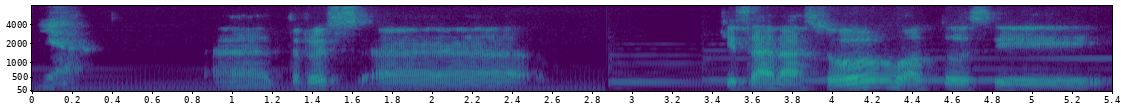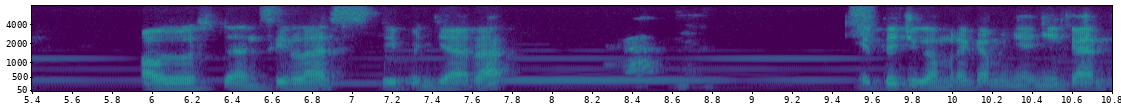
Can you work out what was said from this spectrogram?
Ya. Uh, terus uh, kisah Rasul waktu si Paulus dan Silas di penjara itu juga mereka menyanyikan.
